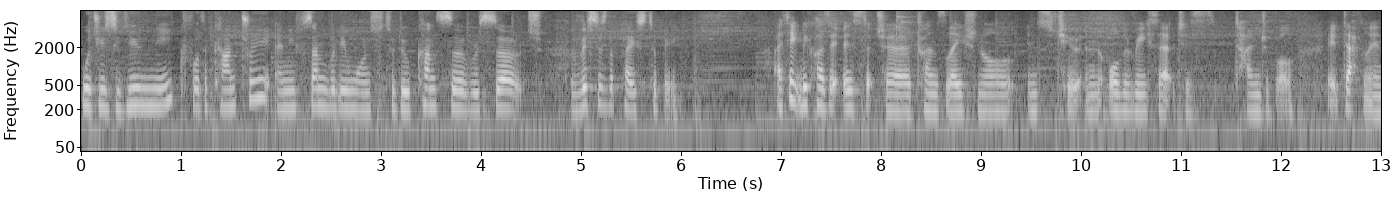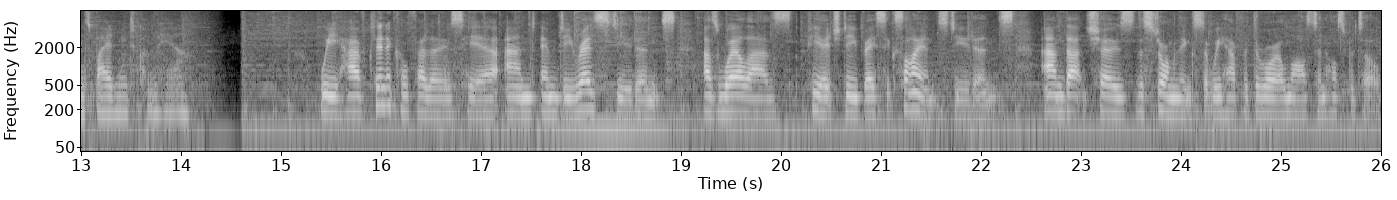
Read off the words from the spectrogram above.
which is unique for the country and if somebody wants to do cancer research, this is the place to be. I think because it is such a translational institute and all the research is tangible, it definitely inspired me to come here. We have clinical fellows here and MD Res students as well as PhD basic science students and that shows the strong links that we have with the Royal Marsden Hospital.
